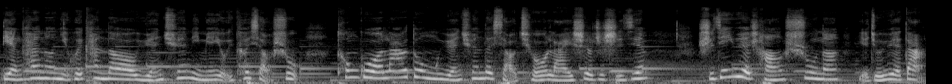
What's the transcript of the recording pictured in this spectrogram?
点开呢，你会看到圆圈里面有一棵小树，通过拉动圆圈的小球来设置时间，时间越长，树呢也就越大。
